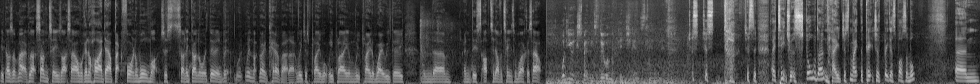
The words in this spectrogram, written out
it doesn't matter. Like some teams, like say, oh, we're going to hide our back four in a warm up just so they don't know what we're doing. But we not, don't care about that. We just play what we play, and we play the way we do, and. Um, and this up to the other teams to work us out. What do you expect them to do on the pitch against 10 Just, just, just they teach you at school, don't they? Just make the pitch as big as possible. Um,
